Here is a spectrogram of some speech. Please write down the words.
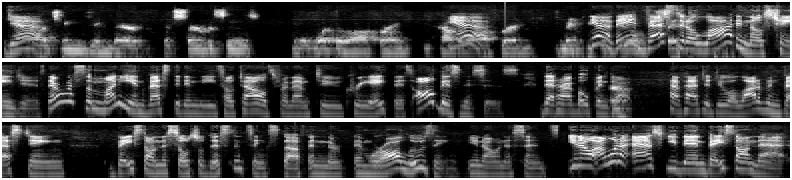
yeah, uh, changing their their services, you know what they're offering and how yeah. they're offering make yeah they invested safe. a lot in those changes there was some money invested in these hotels for them to create this all businesses that have opened sure. up have had to do a lot of investing based on this social distancing stuff and and we're all losing you know in a sense you know i want to ask you then based on that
